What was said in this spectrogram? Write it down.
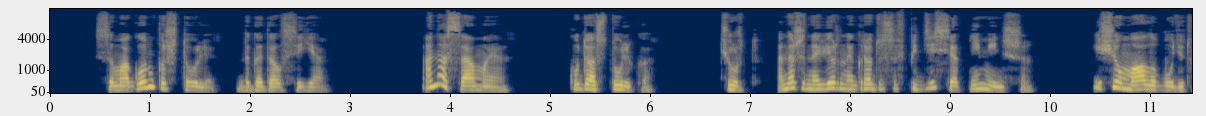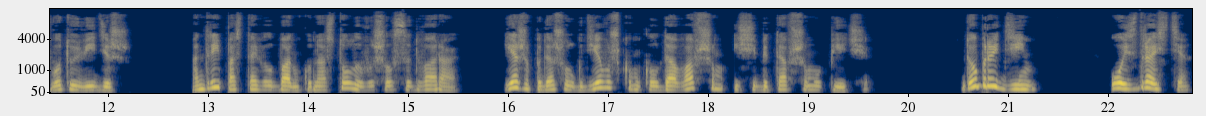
— Самогонка, что ли? — догадался я. — Она самая. — Куда столько? — Черт, она же, наверное, градусов пятьдесят, не меньше. — Еще мало будет, вот увидишь. Андрей поставил банку на стол и вышел со двора. Я же подошел к девушкам, колдовавшим и щебетавшим у печи. — Добрый день. — Ой, здрасте,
